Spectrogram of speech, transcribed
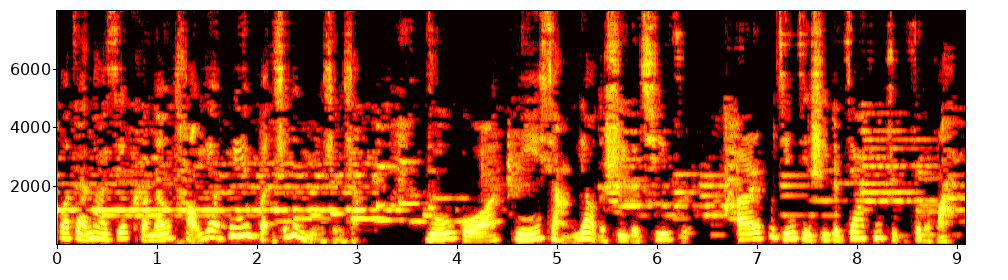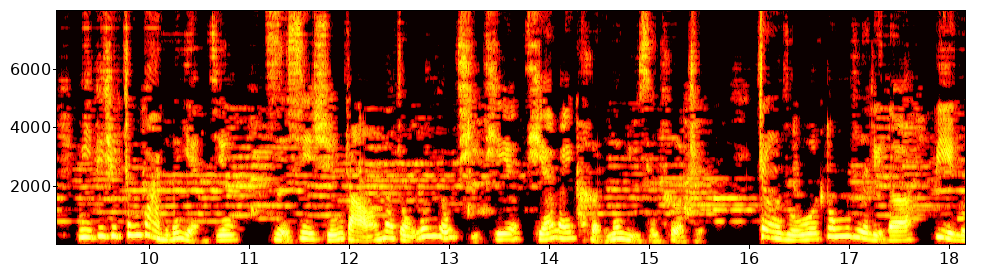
托在那些可能讨厌婚姻本身的女人身上。如果你想要的是一个妻子，而不仅仅是一个家庭主妇的话，你必须睁大你的眼睛，仔细寻找那种温柔体贴、甜美可人的女性特质。正如冬日里的壁炉，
